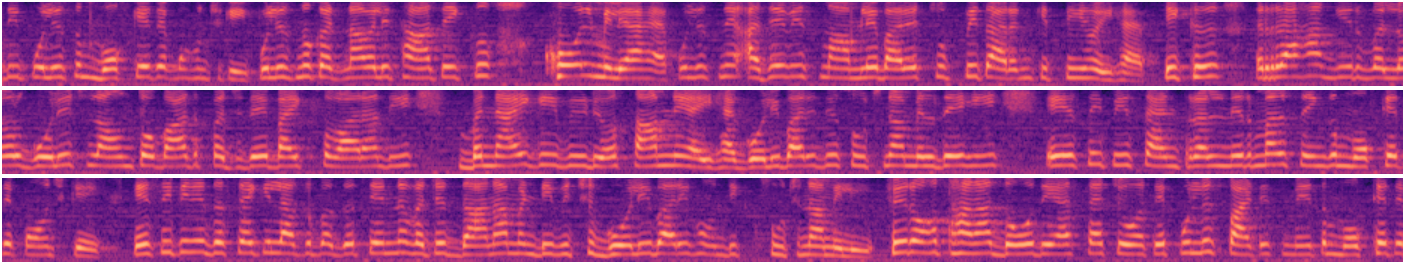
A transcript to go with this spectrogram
ਦੀ ਪੁਲਿਸ ਮੌਕੇ ਤੇ ਪਹੁੰਚ ਗਈ। ਪੁਲਿਸ ਨੂੰ ਘਟਨਾ ਵਾਲੀ ਥਾਂ ਤੇ ਇੱਕ ਖੋਲ ਮਿਲਿਆ ਹੈ। ਪੁਲਿਸ ਨੇ ਅਜੇ ਵੀ ਇਸ ਮਾਮਲੇ ਬਾਰੇ ਚੁੱਪੀ ਧਾਰਨ ਕੀਤੀ ਹੋਈ ਹੈ। ਇੱਕ ਰਾਹਗੀਰ ਵੱਲੋਂ ਗੋਲੀ ਚਲਾਉਣ ਤੋਂ ਬਾਅਦ ਭੱਜਦੇ ਬਾਈਕ ਸਵਾਰਾਂ ਦੀ ਬਣਾਈ ਗਈ ਵੀਡੀਓ ਸਾਹਮਣੇ ਆਈ ਹੈ। ਗੋਲੀਬਾਰੀ ਦੀ ਸੂਚਨਾ ਮਿਲਦੇ ਹੀ ਏਸੀਪੀ ਸੈਂਟਰਲ ਨਿਰਮਲ ਸਿੰਘ ਮੌਕੇ ਤੇ ਪਹੁੰਚ ਗਏ। ਏਸੀਪੀ ਨੇ ਦੱਸਿਆ ਕਿ ਲਗਭਗ 3 ਵਜੇ ਦਾਣਾ ਮੰਡੀ ਵਿੱਚ ਗੋਲੀਬਾਰੀ ਹੋਣ ਦੀ ਸੂਚਨਾ ਮਿਲੀ। ਫਿਰ ਉਹ ਥਾਣਾ 2 ਦੇ ਐਸਐਚਓ ਅਤੇ ਪੁਲਿਸ ਪਾਰਟੀ ਸਮੇਤ ਮੌਕੇ ਤੇ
